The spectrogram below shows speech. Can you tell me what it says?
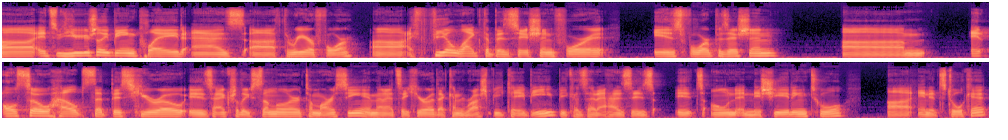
Uh, it's usually being played as uh, three or four. Uh, I feel like the position for it is four position. Um, it also helps that this hero is actually similar to Marci and that it's a hero that can rush BKB because it has his its own initiating tool uh, in its toolkit.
